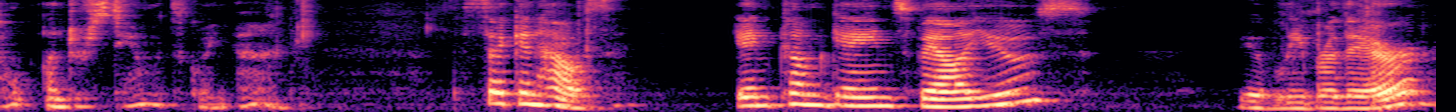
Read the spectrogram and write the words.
don't understand what's going on. The second house, income gains values. We have Libra there.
